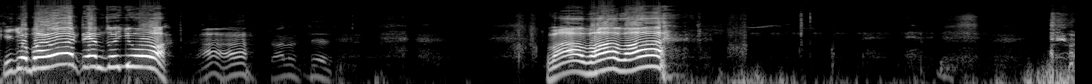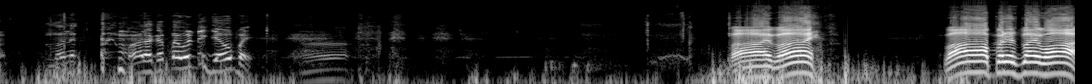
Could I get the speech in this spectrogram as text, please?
કીજો ભાઈ ટેમ જોઈજો હા હા ચાલુ છે વાહ વાહ વાહ. મને મારા કરતા વટી જાવ ભાઈ. ભાઈ ભાઈ. વાહ પરેશભાઈ વાહ.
